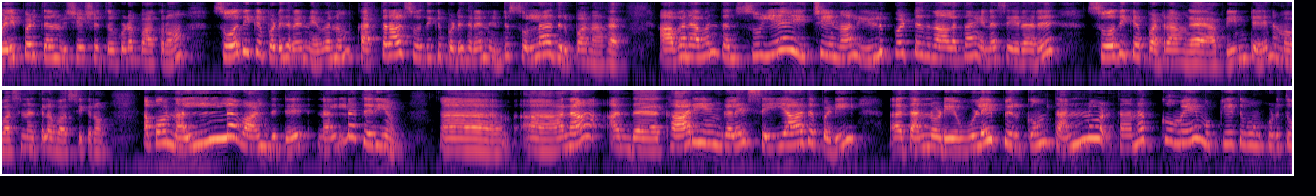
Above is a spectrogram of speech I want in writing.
வெளிப்படுத்தின விசேஷத்தை கூட பார்க்குறோம். சோதிக்கப்படுகிறேன் எவனும் கர்த்தரால் சோதிக்கப்படுகிறேன் என்று சொல்லாதிருப்பானாக. அவன் அவன் தன் சுய இச்சையினால் இழுப்பட்டதுனால தான் என்ன செய்கிறாரு சோதிக்கப்படுறாங்க அப்படின்ட்டு நம்ம வசனத்தில் வாசிக்கிறோம். அப்போ நல்லா வாழ்ந்துட்டு நல்லா தெரியும். ஆனால் அந்த காரியங்களை செய்யாதபடி தன்னுடைய உழைப்பிற்கும் தன்னு தனக்குமே முக்கியத்துவம் கொடுத்து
